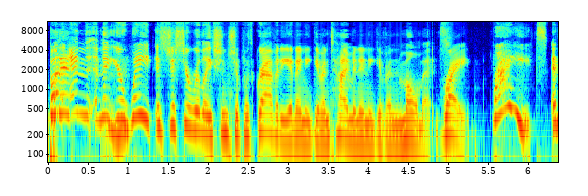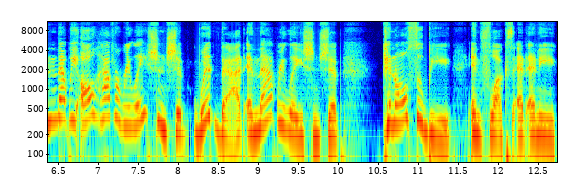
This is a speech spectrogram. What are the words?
But and, and that your mm-hmm. weight is just your relationship with gravity at any given time in any given moment. Right. Right. And that we all have a relationship with that. And that relationship can also be in flux at any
